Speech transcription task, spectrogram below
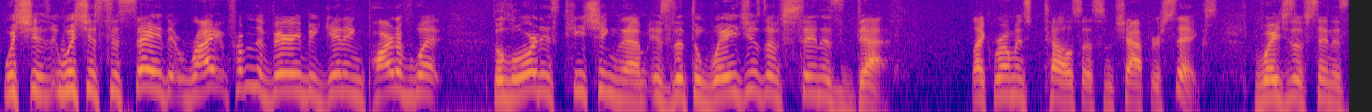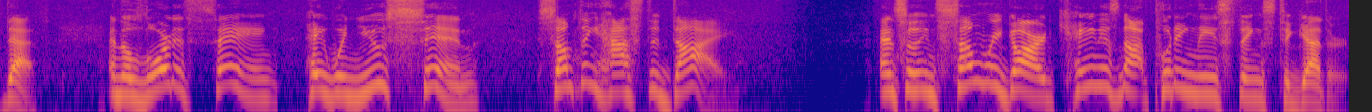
Which is, which is to say that right from the very beginning, part of what the Lord is teaching them is that the wages of sin is death. Like Romans tells us in chapter 6, the wages of sin is death. And the Lord is saying, hey, when you sin, something has to die. And so, in some regard, Cain is not putting these things together.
